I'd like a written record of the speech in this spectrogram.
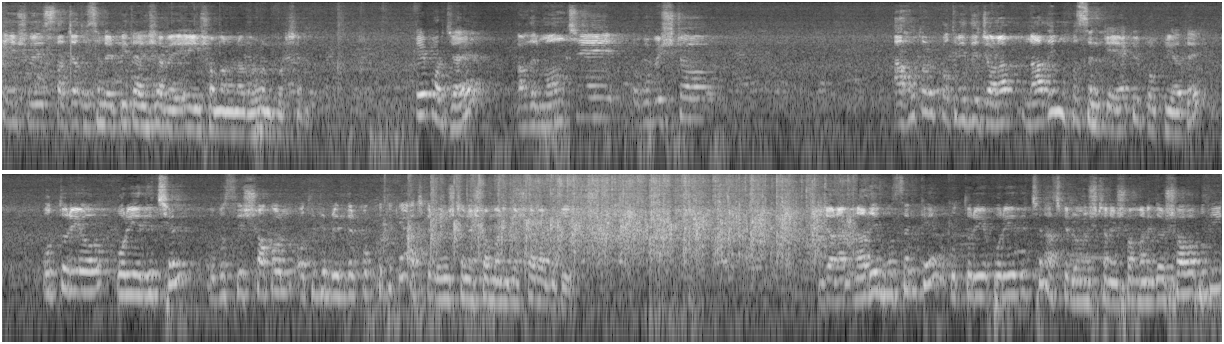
তিনি শহীদ সাজ্জাদ হোসেনের পিতা হিসাবে এই সম্মাননা গ্রহণ করছেন। এ পর্যায়ে আমাদের মঞ্চে উপবিষ্ট আহতর প্রতিনিধি জনাব নাদিম হোসেনকে একই প্রক্রিয়াতে উত্তরীয় পরিয়ে দিচ্ছেন উপস্থিত সকল অতিথিবৃন্দের পক্ষ থেকে আজকের অনুষ্ঠানের সম্মানিত সভাপতি। জনাব নাদিম হোসেনকে উত্তরীয় পরিয়ে দিচ্ছেন আজকের অনুষ্ঠানের সম্মানিত সভাপতি।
